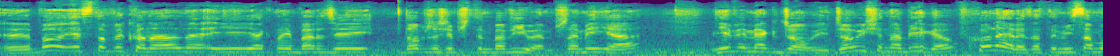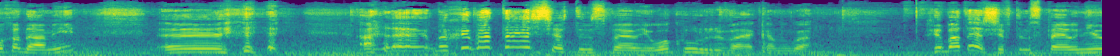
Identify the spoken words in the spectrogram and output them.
Yy, Bo jest to wykonalne i jak najbardziej dobrze się przy tym bawiłem. Przynajmniej ja. Nie wiem jak Joey. Joey się nabiegał w cholerę za tymi samochodami. Yy, ale no chyba też się w tym spełnił. O kurwa, jaka mgła. Chyba też się w tym spełnił.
